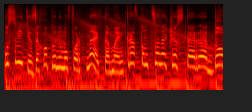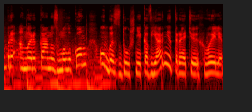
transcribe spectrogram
У світі, захопленому Fortnite та Майнкрафтом, це наче старе добре американо з молоком у бездушній кав'ярні третьої хвилі.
